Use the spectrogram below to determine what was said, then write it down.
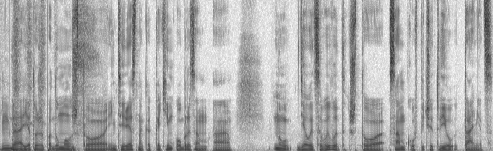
Да, я тоже подумал, что интересно, как, каким образом а, ну, делается вывод, что самку впечатлил танец,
